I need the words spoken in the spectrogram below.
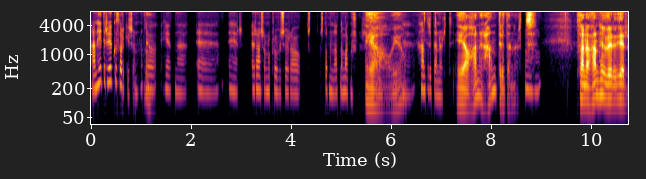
Hann heitir Haukur Þorkísson Já. og hérna uh, er rannsóknarprofessor á stofnun Átna Magnússonar. Já, já, uh, handritanörd. Já, hann er handritanörd. Mhm. Þannig að hann hefur verið þér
